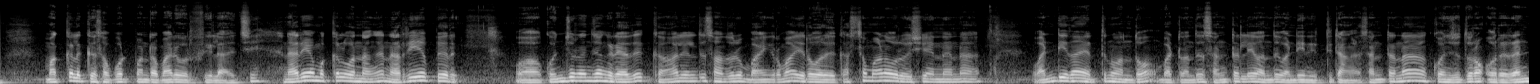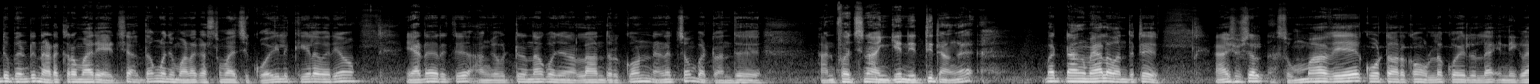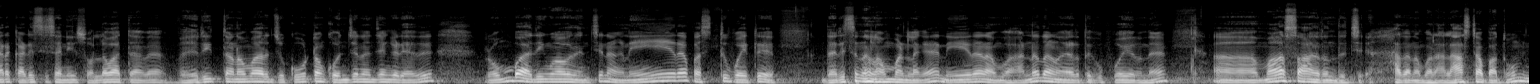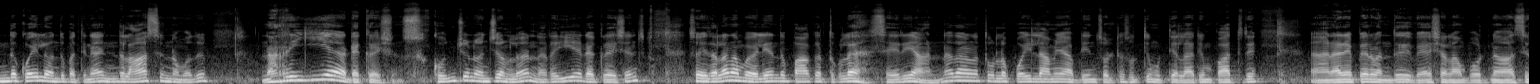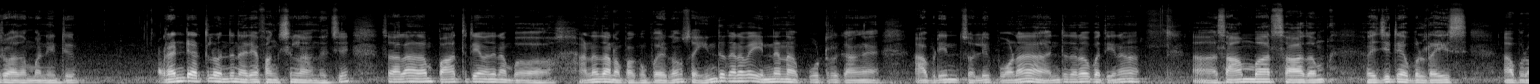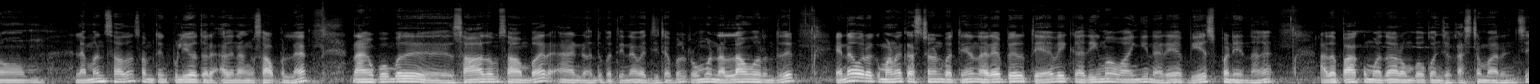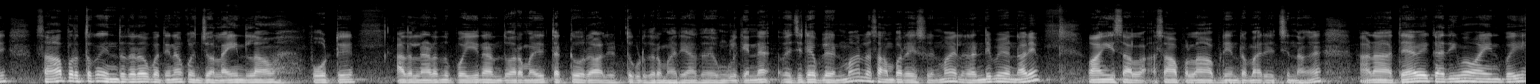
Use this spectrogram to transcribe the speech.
மக்களுக்கு சப்போர்ட் பண்ணுற மாதிரி ஒரு ஃபீல் ஆச்சு நிறைய மக்கள் வந்தாங்க நிறைய பேர். கொஞ்சம் நஞ்சம் கிடையாது. காலையிலேருந்து சாயந்தரம் பயங்கரமாக இது ஒரு கஷ்டமான ஒரு விஷயம் என்னென்னா வண்டி தான் எடுத்துன்னு வந்தோம். பட் வந்து சென்டர்லேயே வந்து வண்டியை நிறுத்திட்டாங்க. சென்டர்னா கொஞ்சம் தூரம் ஒரு ரெண்டு பெண்டு நடக்கிற மாதிரி ஆயிடுச்சு. அதுதான் கொஞ்சம் மன கஷ்டமாயிடுச்சு கோயிலுக்கு கீழே வரையும் இடம் இருக்குது அங்கே விட்டுருந்தா கொஞ்சம் நல்லா இருந்திருக்கும்னு நினச்சோம். பட் வந்து அன்ஃபார்ச்சுனாக அங்கேயே நிறுத்திட்டாங்க. பட் நாங்கள் மேலே வந்துட்டு ஆஸ் யூஷுவல் சும்மாவே கூட்டம் இருக்கும். உள்ள கோயில் உள்ள இன்றைக்கி வேறு கடைசி சனி. சொல்லவா தேவை? வெறித்தனமாக இருந்துச்சு. கூட்டம் கொஞ்சம் நஞ்சம் கிடையாது. ரொம்ப அதிகமாகவும் இருந்துச்சு. நாங்கள் நேராக ஃபஸ்ட்டு போயிட்டு தரிசனம்லாம் பண்ணலைங்க. நேராக நம்ம அன்னதான இடத்துக்கு போயிருந்தேன். ஆஹ் இருந்துச்சு. அதை நம்ம லாஸ்ட்டாக பார்த்தோம். இந்த கோயிலில் வந்து பார்த்திங்கன்னா இந்த லாஸ்ட்னும் போது நிறைய டெக்கரேஷன்ஸ் கொஞ்சம் நஞ்சம் இல்லை நிறைய டெக்கரேஷன்ஸ் ஸோ இதெல்லாம் நம்ம வெளியேருந்து பார்க்குறதுக்குள்ளே சரி அன்னதானத்துள்ளே போயிடலாமே அப்படின்னு சொல்லிட்டு சுற்றி முற்றி எல்லாரையும் பார்த்துட்டு நிறைய பேர் வந்து வேஷம்லாம் போட்டுன்னு ஆசீர்வாதம் பண்ணிவிட்டு ரெண்டு இடத்துல வந்து நிறைய ஃபங்க்ஷன்லாம் இருந்துச்சு. ஸோ அதெல்லாம் அதெல்லாம் பார்த்துட்டே வந்து நம்ம அன்னதானம் பக்கம் போயிருந்தோம். ஸோ இந்த தடவை என்னென்ன போட்டிருக்காங்க அப்படின்னு சொல்லி போனால் இந்த தடவை பார்த்திங்கன்னா சாம்பார் சாதம் வெஜிடேபிள் ரைஸ் அப்புறம் லெமன் சாதம் சம்திங் புளியோதரை அது நாங்கள் சாப்பிட்ல. நாங்கள் போகும்போது சாதம் சாம்பார் அண்ட் வந்து பார்த்திங்கன்னா வெஜிடபிள் ரொம்ப நல்லாவும் இருந்தது. என்ன ஒரு மன கஷ்டம்னு பார்த்திங்கன்னா நிறைய பேர் தேவைக்கு அதிகமாக வாங்கி நிறைய வேஸ்ட் பண்ணியிருந்தாங்க. அதை பார்க்கும்போது தான் ரொம்ப கொஞ்சம் கஷ்டமாக இருந்துச்சு. சாப்பிட்றதுக்கும் இந்த தடவை பார்த்திங்கன்னா கொஞ்சம் லைன்லாம் போட்டு அதில் நடந்து போய் நடந்து வர மாதிரி தட்டு ஒரு ஆள் எடுத்து கொடுக்குற மாதிரி. அதை உங்களுக்கு என்ன வெஜிடபிள் வேணுமா இல்லை சாம்பார் ரைஸ் வேணுமா? இல்லை ரெண்டுமே வேணாலையும் வாங்கி சாப்பிட்லாம் சாப்பிட்லாம் அப்படின்ற மாதிரி வச்சுருந்தாங்க. ஆனால் தேவைக்கு அதிகமாக வாங்கிட்டு போய்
